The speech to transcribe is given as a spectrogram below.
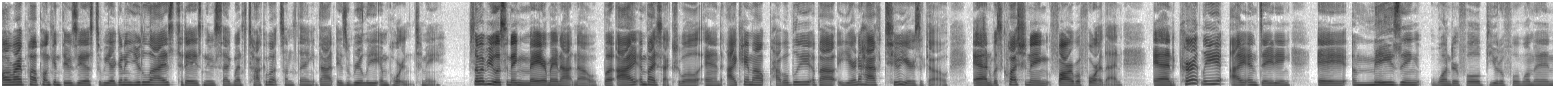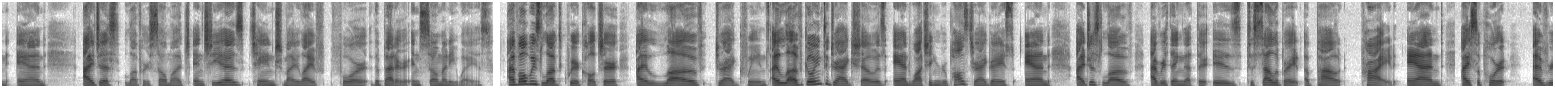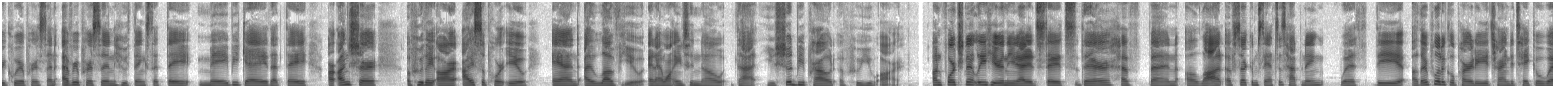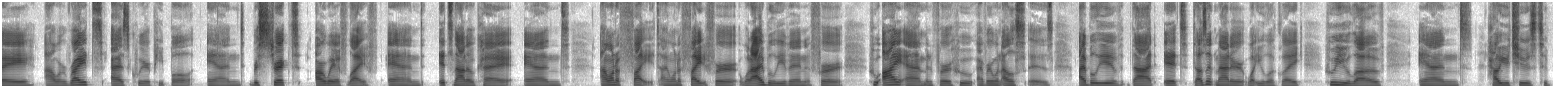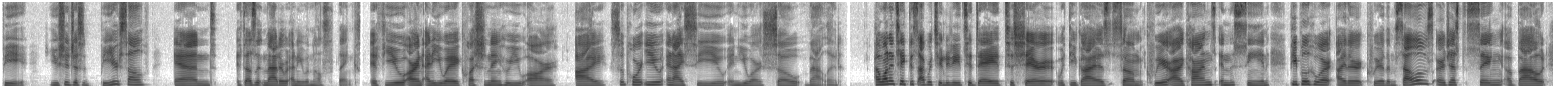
All right, pop punk enthusiasts, we are going to utilize today's news segment to talk about something that is really important to me. Some of you listening may or may not know, but I am bisexual and I came out probably about a year and a half, two years ago, and was questioning far before then. And currently, I am dating a amazing, wonderful, beautiful woman, and I just love her so much. And she has changed my life for the better in so many ways. I've always loved queer culture. I love drag queens. I love going to drag shows and watching RuPaul's Drag Race. And I just love everything that there is to celebrate about Pride. And I support every queer person, every person who thinks that they may be gay, that they are unsure of who they are. I support you and I love you, and I want you to know that you should be proud of who you are. Unfortunately, here in the United States, there have been a lot of circumstances happening with the other political party trying to take away our rights as queer people and restrict our way of life. And it's not okay. And I want to fight. I want to fight for what I believe in, for who I am and for who everyone else is. I believe that it doesn't matter what you look like, who you love, and how you choose to be. You should just be yourself, and it doesn't matter what anyone else thinks. If you are in any way questioning who you are, I support you and I see you, and you are so valid. I want to take this opportunity today to share with you guys some queer icons in the scene, people who are either queer themselves or just sing about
